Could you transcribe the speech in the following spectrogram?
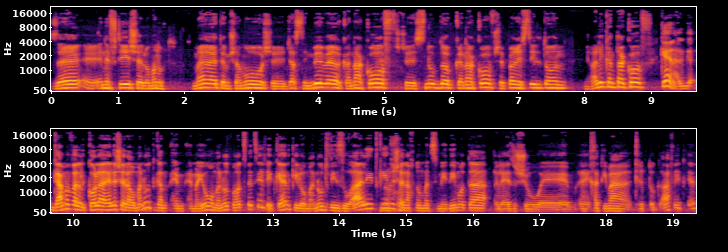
זה אה, NFT של אומנות. זאת אומרת, הם שמעו שג'סטין ביבר קנה קוף, שסנופ דוב קנה קוף, שפרי סטילטון נראה לי קנתה קוף. כן, גם אבל כל האלה של האומנות, גם הם, הם היו אומנות מאוד ספציפית, כן? כאילו אומנות ויזואלית, כאילו נכון. שאנחנו מצמידים אותה לאיזושהי אה, אה, חתימה קריפטוגרפית, כן?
